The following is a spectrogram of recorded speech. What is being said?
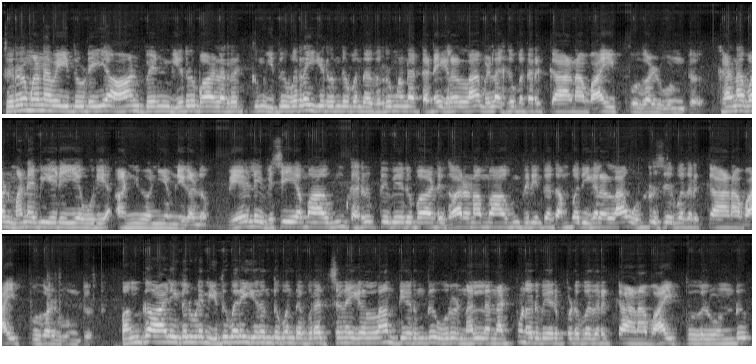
திருமண வயதுடைய ஆண் பெண் இருபாளருக்கும் இதுவரை இருந்து வந்த திருமண தடைகளெல்லாம் விலகுவதற்கான வாய்ப்புகள் உண்டு. கணவன் மனைவியிடையே உரிய அந்யோன்யம் நிகழும். வேலை விஷயமாகவும் கருத்து வேறுபாடு காரணமாகவும் பிரிந்த தம்பதிகளெல்லாம் ஒன்று சேர்வதற்கான வாய்ப்புகள் உண்டு. பங்காளிகளுடன் இதுவரை இருந்து வந்த பிரச்சனைகள்லாம் தீர்ந்து ஒரு நல்ல நட்புணர்வு ஏற்படுவதற்கான வாய்ப்புகள் உண்டு.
